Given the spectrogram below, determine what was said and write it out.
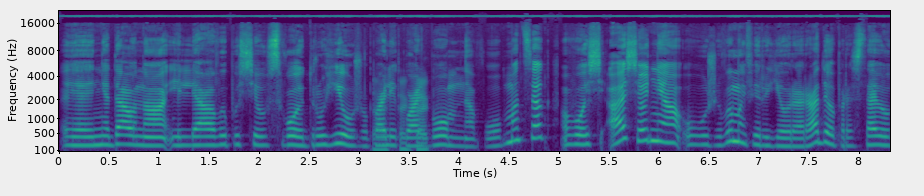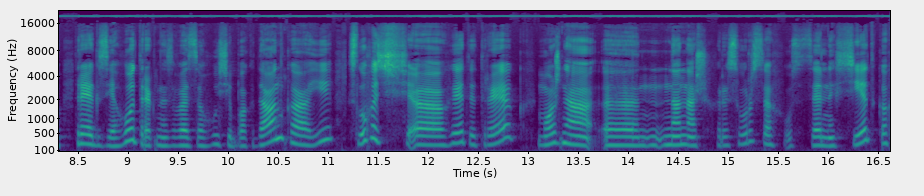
Э, нядаўна Ілля выпусціў свой другі ўжо Так, паліку так, так. альбом на вобмацак Вось а сёння у жывым эфіры еўрарадыо прадставіў трек з яго трек называется гусі богданка і слухаць э, гэты трек можна э, на наших ресурсах у сацыяльных сетках.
